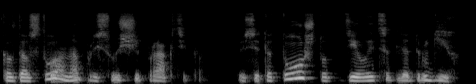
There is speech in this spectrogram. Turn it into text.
Колдовство, она присущая практика. То есть это то, что делается для других.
